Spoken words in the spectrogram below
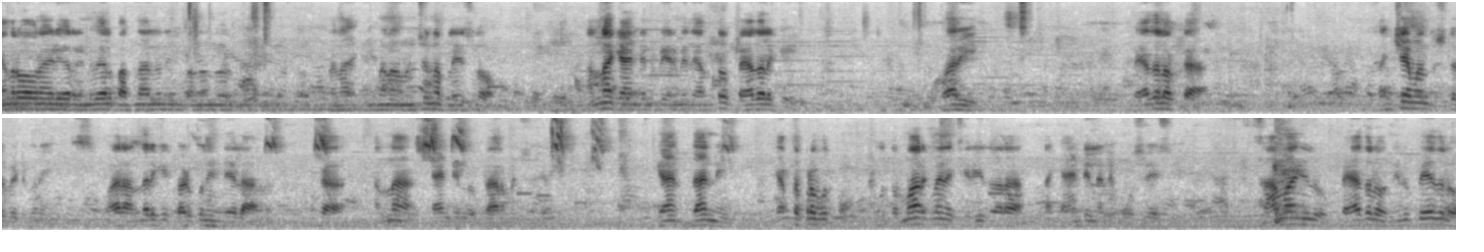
చంద్రబాబు నాయుడు గారు రెండు వేల పద్నాలుగు నుంచి పంతొమ్మిది వరకు మన మనం నుంచున్న ప్లేస్లో అన్నా క్యాంటీన్ పేరు మీద ఎంతో పేదలకి వారి పేదల యొక్క సంక్షేమం దృష్టిలో పెట్టుకుని వారందరికీ కడుపు నిండేలా ఒక అన్న క్యాంటీన్లు ప్రారంభించడం దాన్ని గత ప్రభుత్వం ఒక దుర్మార్గమైన చర్య ద్వారా ఆ క్యాంటీన్లన్నీ మూసివేసి సామాన్యులు పేదలు నిరుపేదలు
